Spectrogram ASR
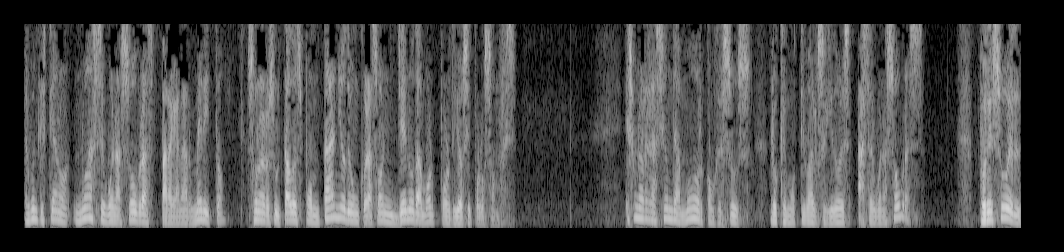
el buen cristiano no hace buenas obras para ganar mérito, son el resultado espontáneo de un corazón lleno de amor por Dios y por los hombres. Es una relación de amor con Jesús lo que motiva a los seguidores a hacer buenas obras. Por eso el,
